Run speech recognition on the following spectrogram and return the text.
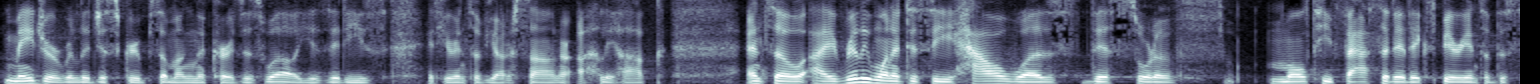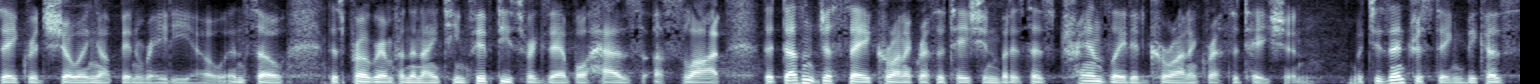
major religious groups among the Kurds as well Yazidis, adherents of Yarsan or Ahli Haq. And so I really wanted to see how was this sort of multifaceted experience of the sacred showing up in radio. And so, this program from the 1950s, for example, has a slot that doesn't just say Quranic recitation, but it says translated Quranic recitation. Which is interesting because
